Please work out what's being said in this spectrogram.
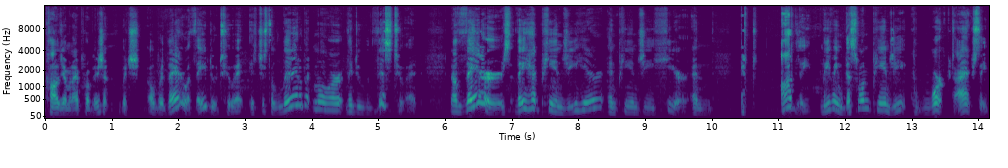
Call Gemini Pro Vision, which over there, what they do to it is just a little bit more, they do this to it. Now theirs, they had PNG here and PNG here, and it, oddly, leaving this one PNG worked. I actually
